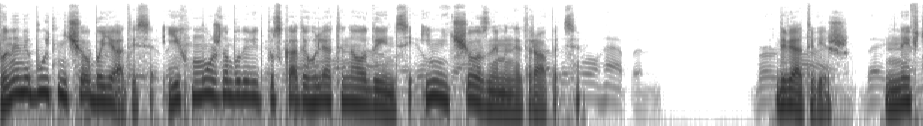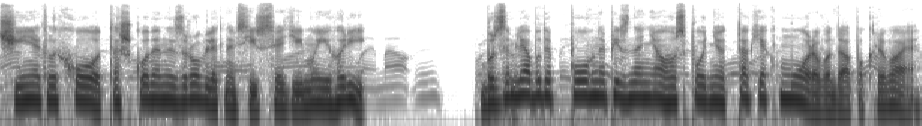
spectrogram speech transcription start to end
Вони не будуть нічого боятися. Їх можна буде відпускати гуляти наодинці, і нічого з ними не трапиться. Дев'ятий вірш. Не вчинять лихого, та шкоди не зроблять на всій святій моїй горі, бо земля буде повна пізнання Господнього, так як море вода покриває.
